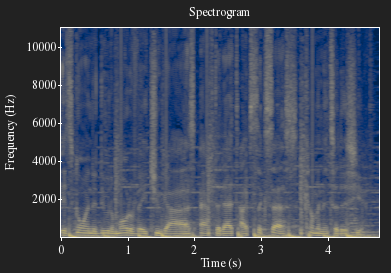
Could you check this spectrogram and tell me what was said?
it's going to do to motivate you guys after that type of success coming into this year.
